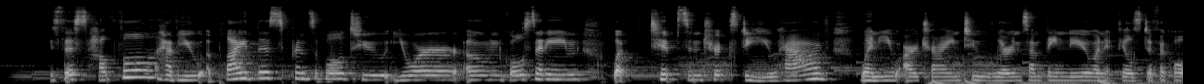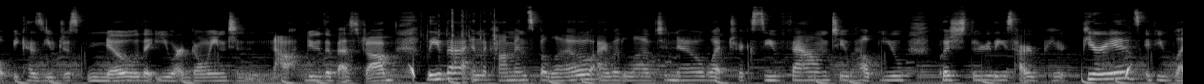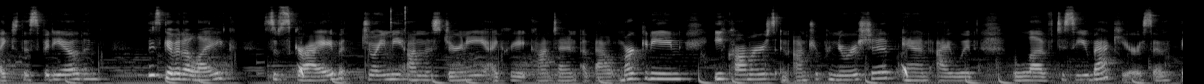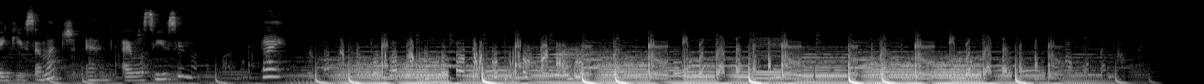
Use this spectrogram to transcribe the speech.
Is this helpful? Have you applied this principle to your own goal setting? What tips and tricks do you have when you are trying to learn something new and it feels difficult because you just know that you are going to not do the best job? Leave that in the comments below. I would love to know what tricks you've found to help you push through these hard per- periods. If you liked this video, then please give it a like subscribe, join me on this journey. I create content about marketing, e commerce, and entrepreneurship, and I would love to see you back here. So thank you so much, and I will see you soon. Bye.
